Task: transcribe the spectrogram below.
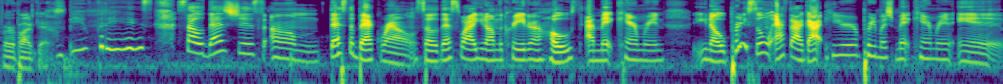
for a podcast. This. So that's just um that's the background. So that's why you know I'm the creator and host. I met Cameron, you know, pretty soon after I got here. Pretty much met Cameron and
